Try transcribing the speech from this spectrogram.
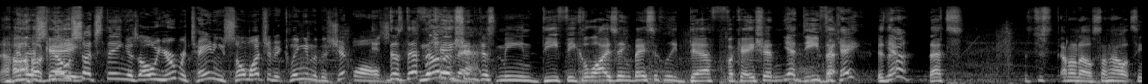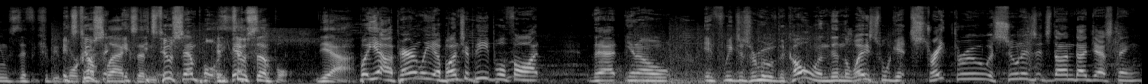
and there's no such thing as oh you're retaining so much of it clinging to the shit walls. Does defecation just mean defecalizing, basically? Defecation? Yeah, defecate. that- Yeah. that's. It's just I don't know. Somehow it seems as if it should be it's more complex. it's, and it's too simple. It's Yeah. too simple. Yeah. But yeah, apparently a bunch of people thought that, you know, if we just remove the colon, then the waste will get straight through as soon as it's done digesting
